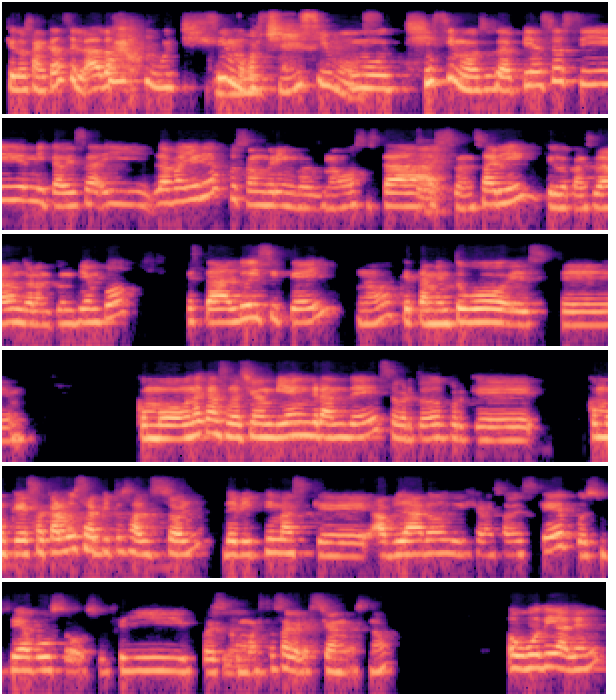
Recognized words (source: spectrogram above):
que los han cancelado muchísimos. Muchísimos. Muchísimos. O sea, pienso así en mi cabeza y la mayoría pues son gringos, ¿no? O sea, está Ansari, que lo cancelaron durante un tiempo. Está Louis C.K., ¿no? Que también tuvo este como una cancelación bien grande, sobre todo porque como que sacaron los trapitos al sol de víctimas que hablaron y dijeron, ¿sabes qué? Pues sufrí abuso, sufrí pues como estas agresiones, ¿no? O Woody Allen,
